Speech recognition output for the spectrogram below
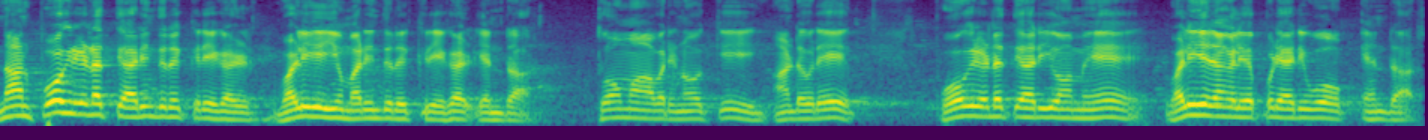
நான் போகிற இடத்தை அறிந்திருக்கிறீர்கள் வழியையும் அறிந்திருக்கிறீர்கள் என்றார். தோமா அவரை நோக்கி ஆண்டவரே போகிற இடத்தை அறியோமே வழியை நாங்கள் எப்படி அறிவோம்? என்றார்.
